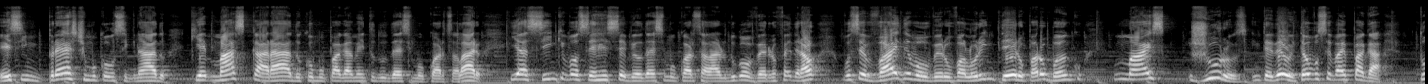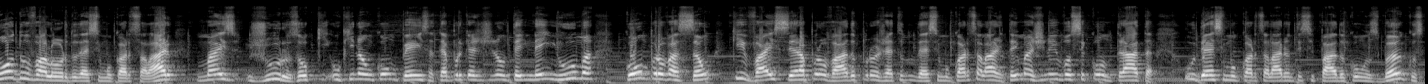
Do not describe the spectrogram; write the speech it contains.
esse empréstimo consignado que é mascarado como pagamento do 14º salário e assim que você receber o 14º salário do governo federal, você vai devolver o valor inteiro para o banco mais juros, entendeu? Então você vai pagar todo o valor do 14 salário, mais juros, ou que, o que não compensa, até porque a gente não tem nenhuma comprovação que vai ser aprovado o projeto do 14 salário. Então imagina aí você contrata o 14 salário antecipado com os bancos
